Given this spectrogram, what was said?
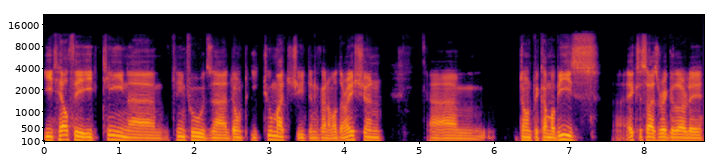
eat healthy, eat clean, um, clean foods. Uh, don't eat too much. Eat in kind of moderation. Um, don't become obese. Uh, exercise regularly,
